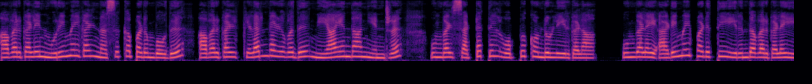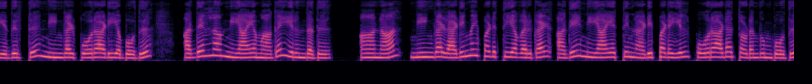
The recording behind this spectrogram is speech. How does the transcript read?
அவர்களின் உரிமைகள் நசுக்கப்படும்போது அவர்கள் கிளர்ந்தெழுவது நியாயந்தான் என்று உங்கள் சட்டத்தில் ஒப்புக்கொண்டுள்ளீர்களா? உங்களை அடிமைப்படுத்தி இருந்தவர்களை எதிர்த்து நீங்கள் போராடியபோது அதெல்லாம் நியாயமாக இருந்தது. ஆனால் நீங்கள் அடிமைப்படுத்தியவர்கள் அதே நியாயத்தின் அடிப்படையில் போராடத் தொடங்கும்போது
